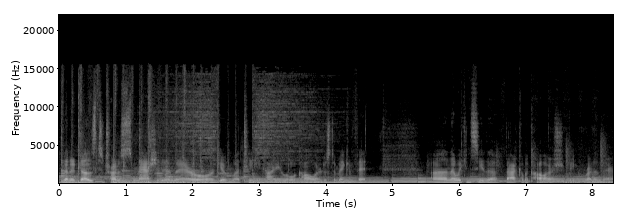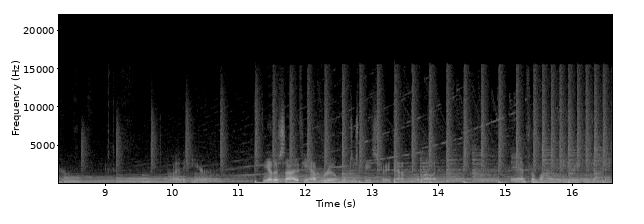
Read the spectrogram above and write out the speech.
than it does to try to smash it in there or give them a teeny tiny little collar just to make it fit. Uh, and then we can see the back of the collar should be right in there by the ear. The other side, if you have room, would just be straight down below it. And from behind the ear, you can get the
